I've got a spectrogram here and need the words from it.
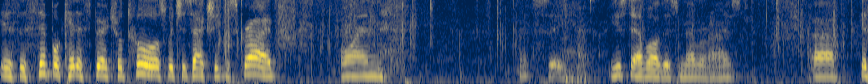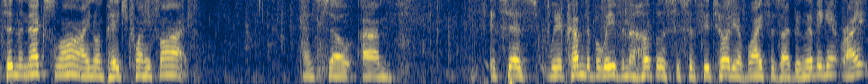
is the simple kit of spiritual tools, which is actually described on let's see. I used to have all this memorized. Uh, it's in the next line on page 25. And so um, it says, We had come to believe in the hopelessness and futility of life as I've been living it, right?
